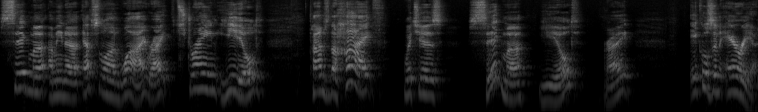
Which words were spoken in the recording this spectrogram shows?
sigma, I mean, uh, epsilon y, right? Strain yield times the height, which is sigma yield, right, equals an area.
